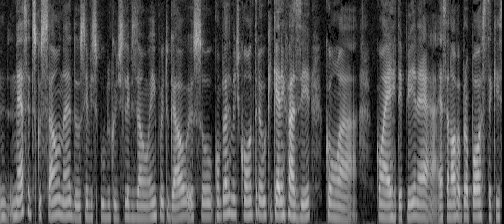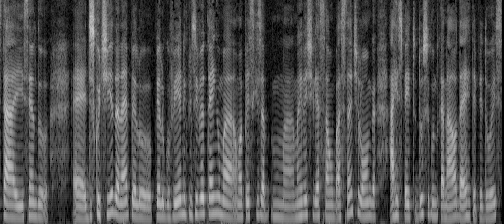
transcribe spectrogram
nessa discussão né, do serviço público de televisão em Portugal, eu sou completamente contra o que querem fazer com a com a RTP, né? Essa nova proposta que está aí sendo é, discutida, né? Pelo, pelo governo. Inclusive eu tenho uma, uma pesquisa, uma, uma investigação bastante longa a respeito do segundo canal da RTP2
